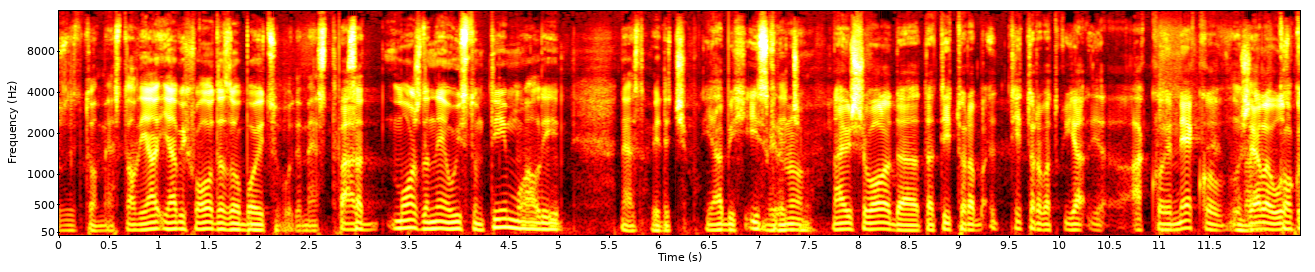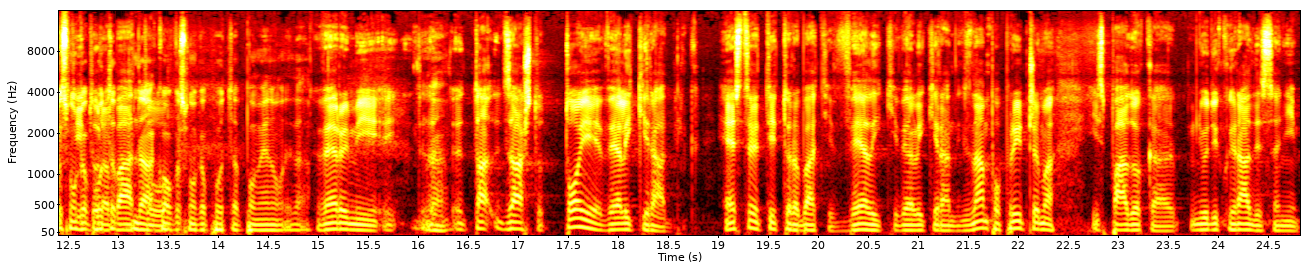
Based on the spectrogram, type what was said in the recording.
uzeti to mesto. Ali ja, ja bih volao da za obojicu bude mesto. Pa, Sad, možda ne u istom timu, ali ne znam, vidjet ćemo. Ja bih iskreno najviše volao da, da Tito, Tito Rabat, ja, ja, ako je neko da, želeo usput smo Tito puta, Rabatu, da, koliko smo ga puta pomenuli, da. Veruj mi, da. Ta, zašto? To je veliki radnik. Esteve Tito Rabat je veliki, veliki radnik. Znam po pričama iz Padoka, ljudi koji rade sa njim.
